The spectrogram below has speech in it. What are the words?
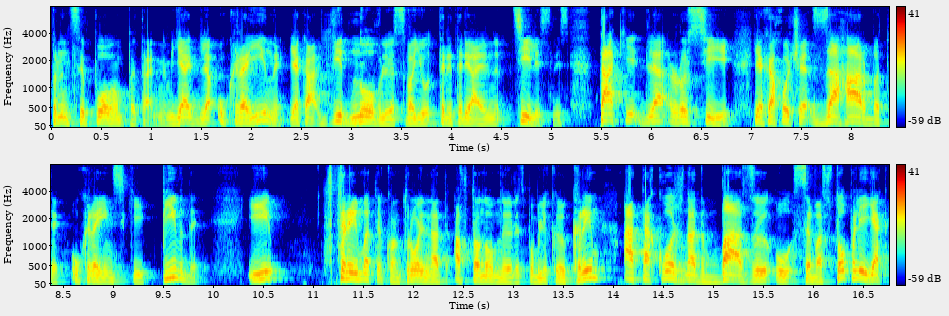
принциповим питанням як для України, яка відновлює свою територіальну цілісність, так і для Росії, яка хоче загарбати український південь і втримати контроль над Автономною Республікою Крим, а також над базою у Севастополі як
